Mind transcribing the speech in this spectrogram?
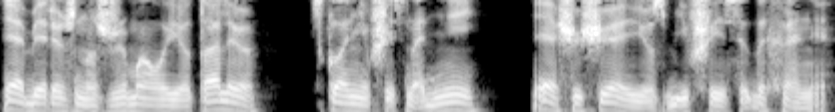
Я бережно сжимал ее талию, склонившись над ней, и ощущаю ее сбившееся дыхание.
